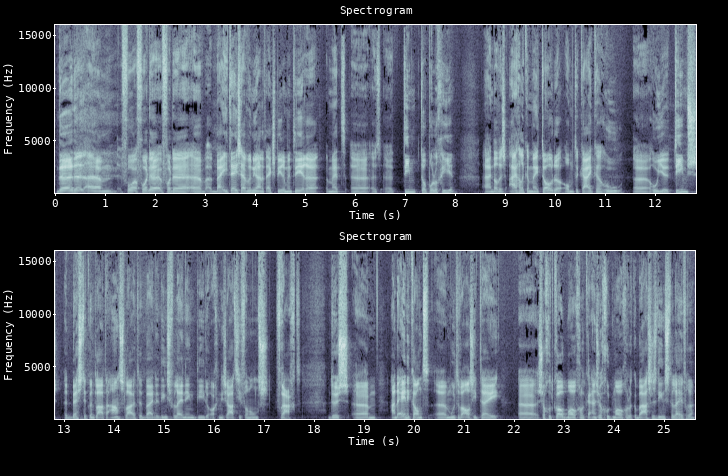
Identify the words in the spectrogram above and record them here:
De, de, ehm, voor, voor de, voor de, eh, bij IT zijn we nu aan het experimenteren met het, teamtopologieën. En dat is eigenlijk een methode om te kijken hoe, eh, hoe je teams het beste kunt laten aansluiten bij de dienstverlening die de organisatie van ons vraagt. Dus ehm, aan de ene kant eh, moeten we als IT eh, zo goedkoop mogelijke en zo goed mogelijke basisdiensten leveren.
